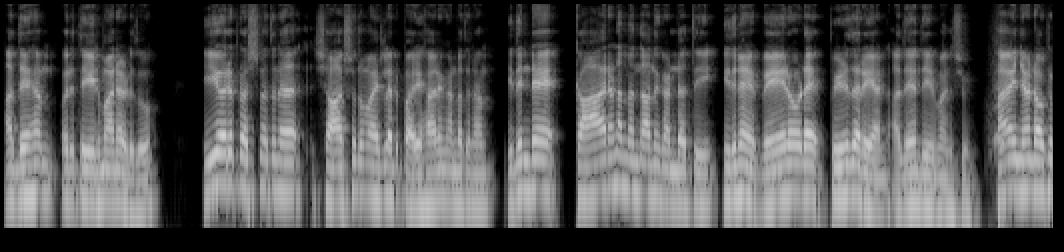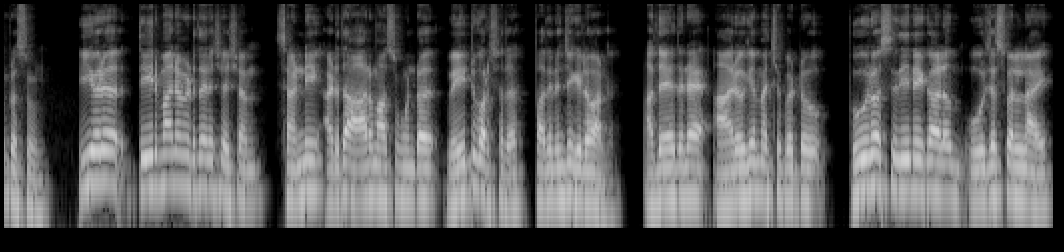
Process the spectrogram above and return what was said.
അദ്ദേഹം ഒരു തീരുമാനം എടുത്തു. ഈ ഒരു പ്രശ്നത്തിന് ശാശ്വതമായിട്ടുള്ള ഒരു പരിഹാരം കണ്ടെത്തണം. ഇതിന്റെ കാരണം എന്താണെന്ന് കണ്ടെത്തി ഇതിനെ വേരോടെ പിഴുതെറിയാൻ അദ്ദേഹം തീരുമാനിച്ചു. ഹായ് ഞാൻ ഡോക്ടർ പ്രസൂൺ. ഈ ഒരു തീരുമാനം എടുത്തതിന് ശേഷം സണ്ണി അടുത്ത ആറ് മാസം കൊണ്ട് വെയിറ്റ് കുറച്ചത് പതിനഞ്ച് കിലോ ആണ്. അദ്ദേഹത്തിന്റെ ആരോഗ്യം മെച്ചപ്പെട്ടു. പൂർവസ്ഥിതിയിനേക്കാളും ഊർജസ്വലനായി.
